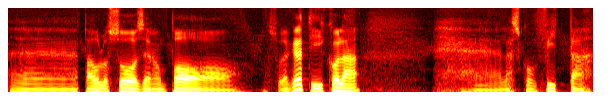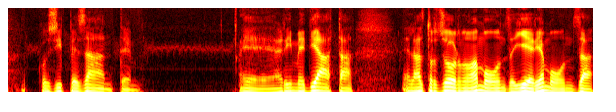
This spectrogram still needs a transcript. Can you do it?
eh, Paolo Sosa era un po' sulla graticola, eh, la sconfitta così pesante eh, rimediata l'altro giorno a Monza, ieri a Monza,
